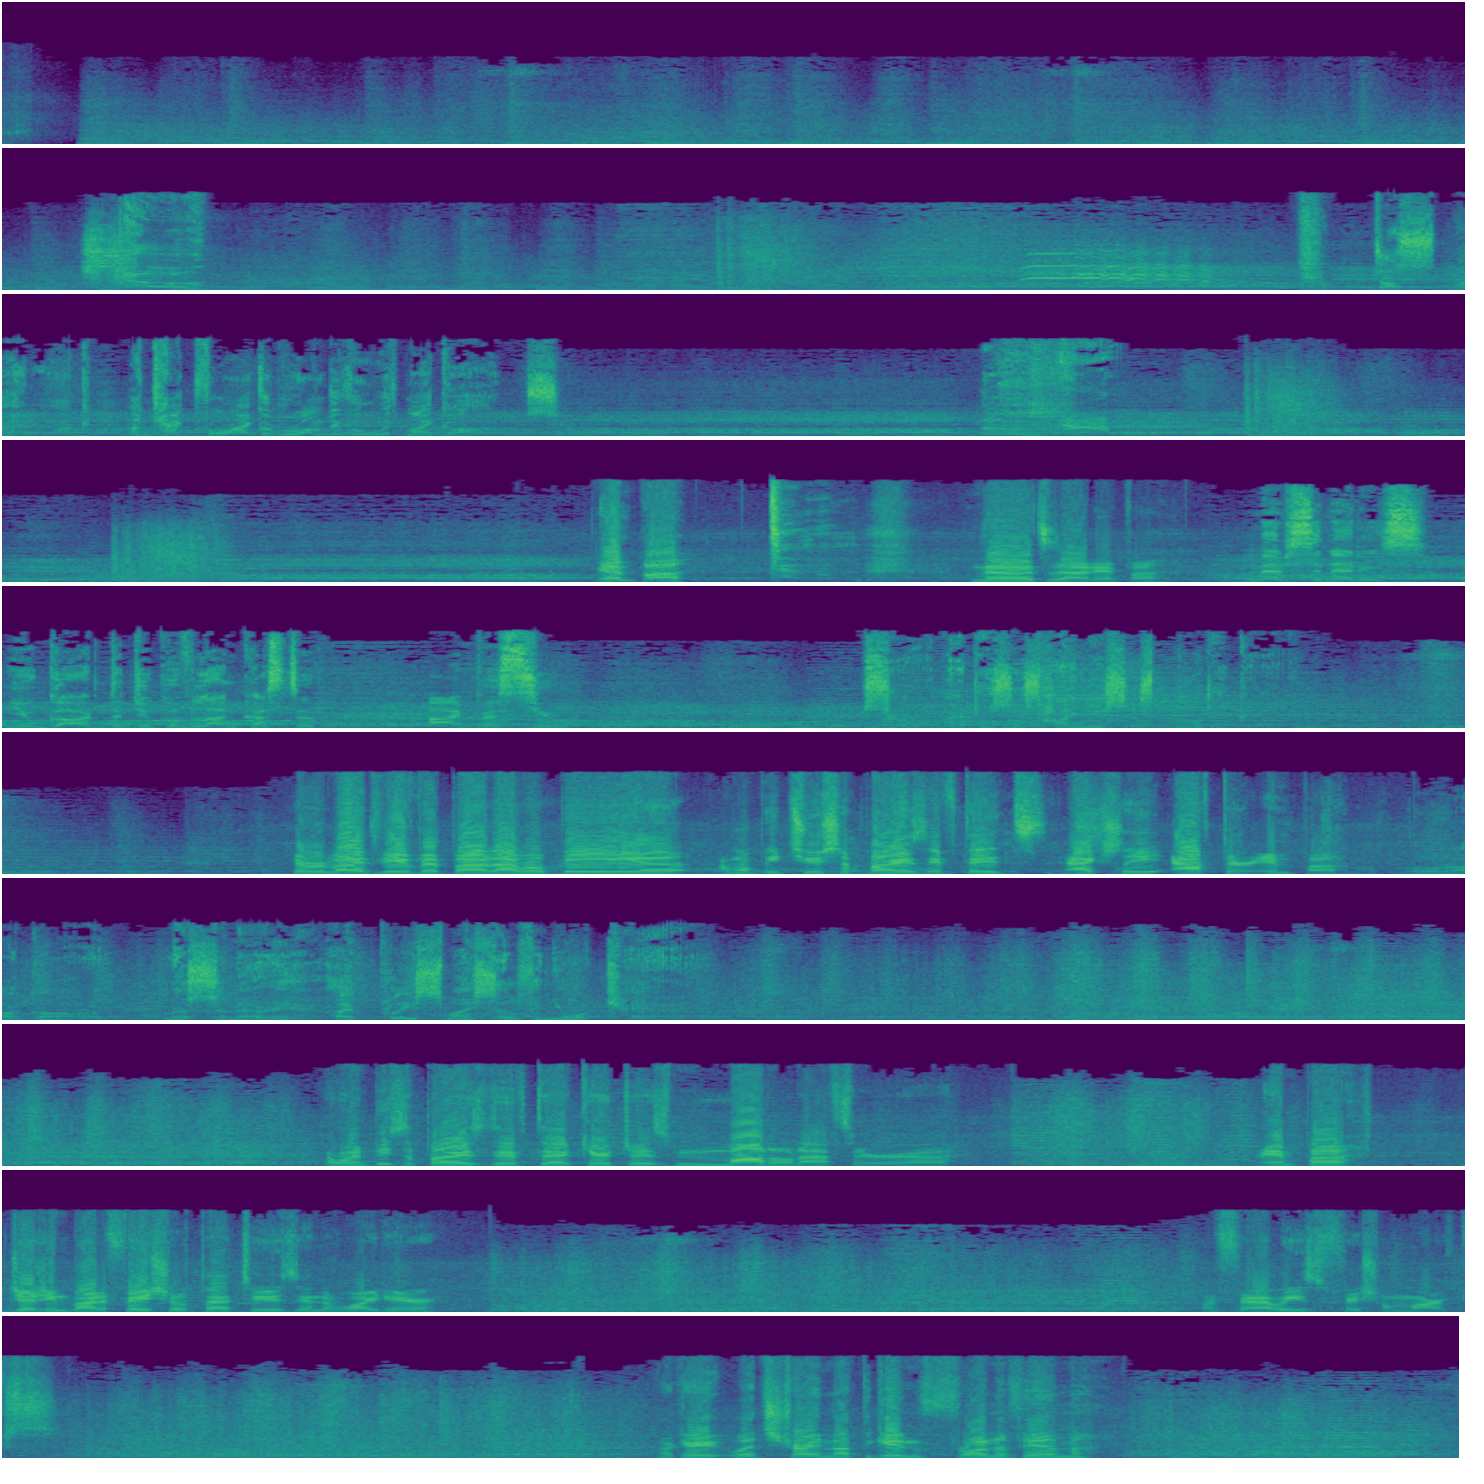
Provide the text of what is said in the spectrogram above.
Just my luck. A tactful I could rendezvous with my guards. Impa? No, it's not Impa. Mercenaries, you guard the Duke of Lancaster. I pursue. So that is His Highness's bodyguard. It reminds me of Impa, and I won't be uh, I won't be too surprised if it's actually after Impa. Lower our guard. Mercenary, I place myself in your care. I wouldn't be surprised if that character is modeled after uh, Impa, judging by the facial tattoos and the white hair. Or at least facial marks. Okay, let's try not to get in front of him.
